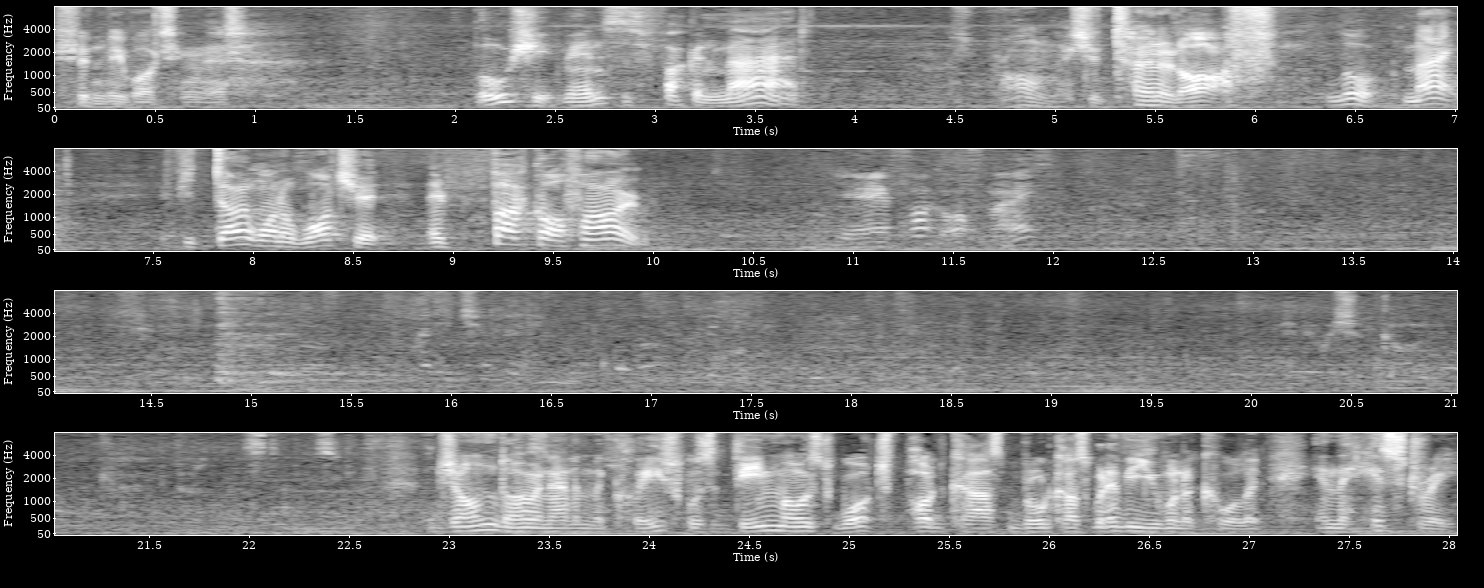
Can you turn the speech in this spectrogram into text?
Shouldn't be watching this. Bullshit, man. This is fucking mad. Wrong. They should turn it off. Look, mate, if you don't want to watch it, then fuck off home. Yeah, fuck off, mate. John Doe and Adam McLeish was the most watched podcast, broadcast, whatever you want to call it, in the history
